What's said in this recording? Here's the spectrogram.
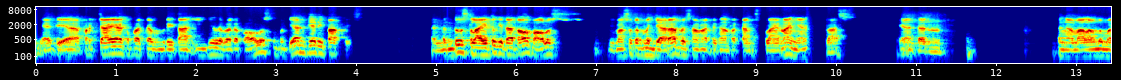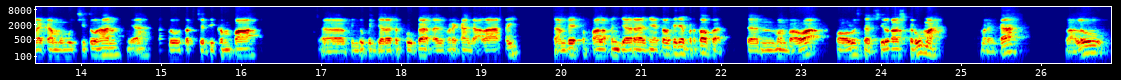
ya dia percaya kepada pemberitaan Injil kepada Paulus kemudian dia dibaptis dan tentu setelah itu kita tahu Paulus dimasukkan penjara bersama dengan rekan pelayanannya kelas ya dan tengah malam untuk mereka memuji Tuhan ya lalu terjadi gempa uh, pintu penjara terbuka tapi mereka nggak lari sampai kepala penjaranya itu akhirnya bertobat dan membawa Paulus dan Silas ke rumah mereka, lalu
